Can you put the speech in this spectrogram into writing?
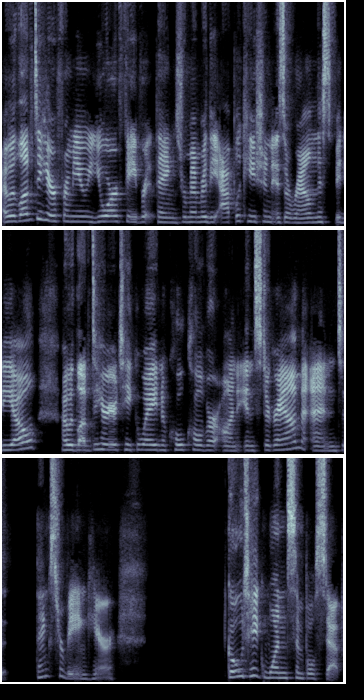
I would love to hear from you your favorite things. Remember, the application is around this video. I would love to hear your takeaway, Nicole Culver on Instagram. And thanks for being here. Go take one simple step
